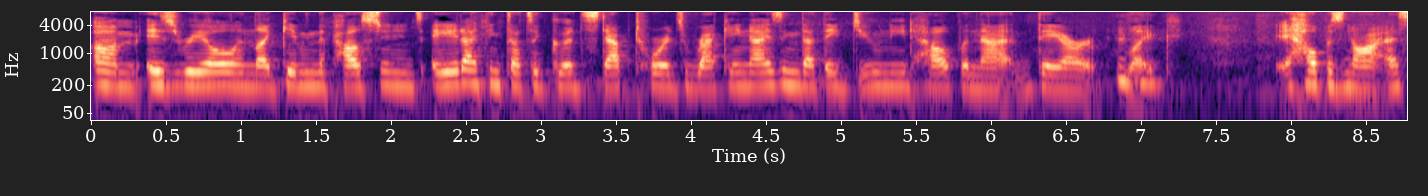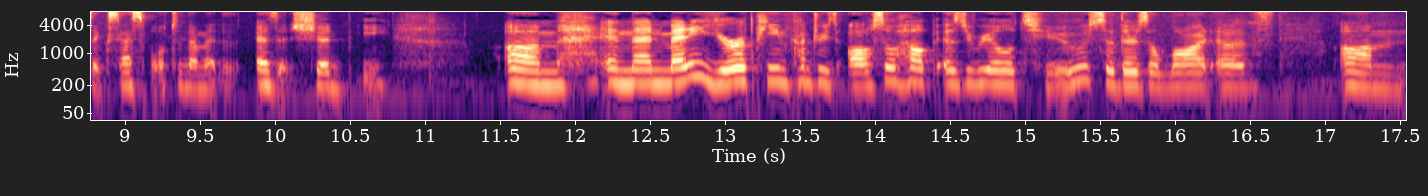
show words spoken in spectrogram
um israel and like giving the palestinians aid i think that's a good step towards recognizing that they do need help and that they are like help is not as accessible to them as, as it should be um, and then many European countries also help Israel too. So there's a lot of um,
